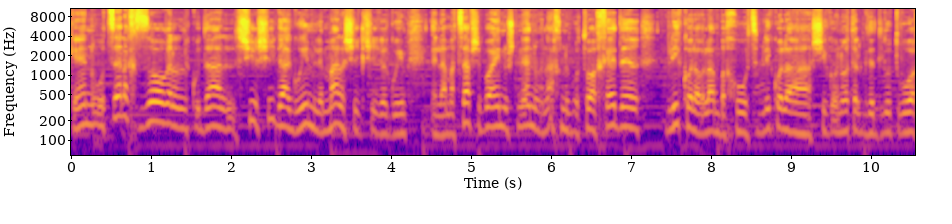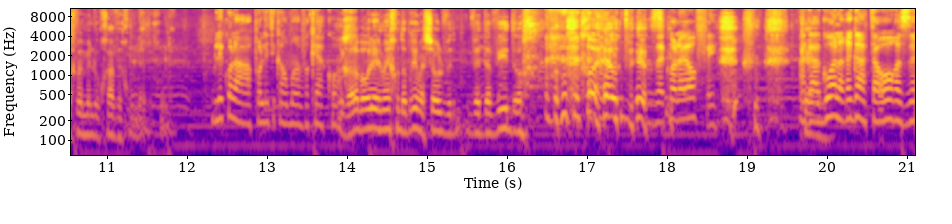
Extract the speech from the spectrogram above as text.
כן? הוא רוצה לחזור אל הנקודה, שיר, שיר געגועים, למעלה שיר, שיר געגועים, אל המצב שבו היינו שנינו, אנחנו באותו החדר, בלי כל העולם בחוץ, בלי כל השיגעונות על גדלות רוח ומלוכה וכולי וכולי. בלי כל הפוליטיקה ומאבקי הכוח. כבר לא ברור לי על מה אנחנו מדברים, על שאול ודוד או אהוד ויוסי. זה כל היופי. כן. הגעגוע לרגע הטהור הזה,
